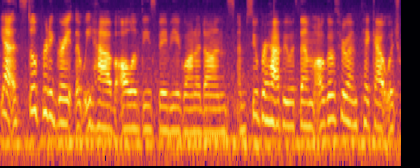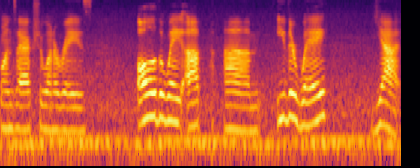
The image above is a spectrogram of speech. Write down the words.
yeah, it's still pretty great that we have all of these baby iguanodons. I'm super happy with them. I'll go through and pick out which ones I actually want to raise all the way up. Um, either way, yeah,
